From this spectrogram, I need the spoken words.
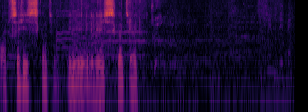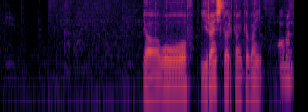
Olsa hiç sıkıntı yok. Hiç sıkıntı yok. Ya o iğrençler kanka ben Ama ben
